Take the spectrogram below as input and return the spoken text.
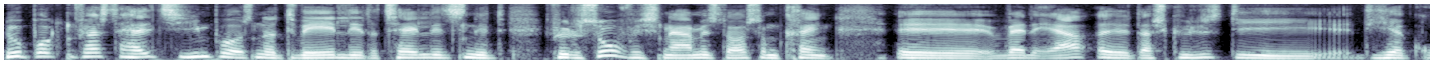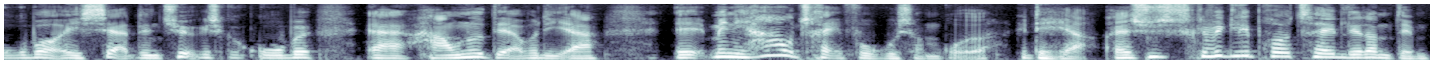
Nu har brugt den første halve time på sådan at dvæle lidt og tale lidt sådan lidt filosofisk nærmest også omkring, øh, hvad det er, øh, der skyldes de, de her grupper, og især den tyrkiske gruppe er havnet der, hvor de er. Øh, men I har jo tre fokusområder i det her, og jeg synes, skal vi ikke lige prøve at tale lidt om dem?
